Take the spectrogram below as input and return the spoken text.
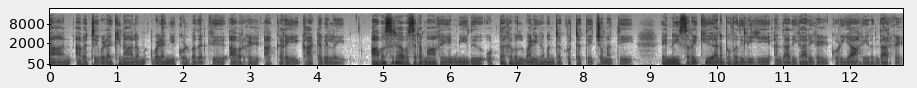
நான் அவற்றை விளக்கினாலும் விளங்கிக் கொள்வதற்கு அவர்கள் அக்கறை காட்டவில்லை. அவசர அவசரமாக என் மீது உட்தகவல் வணிகம் என்ற குற்றத்தை சுமத்தி என்னை சிறைக்கு அனுப்புவதிலேயே அந்த அதிகாரிகள் குறியாக இருந்தார்கள்.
